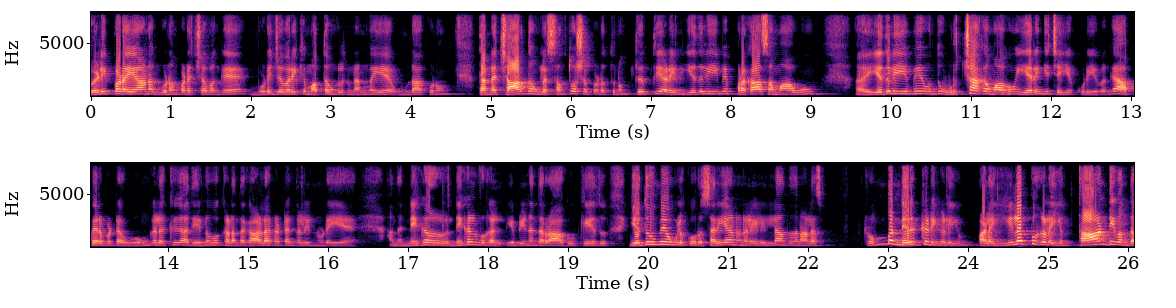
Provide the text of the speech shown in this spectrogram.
வெளிப்படையான குணம் படைச்சவங்க முடிஞ்ச வரைக்கும் மற்றவங்களுக்கு நன்மையை உண்டாக்கணும் தன்னை சார்ந்தவங்களை சந்தோஷப்படுத்தணும் திருப்தி அடையணும் எதுலேயுமே பிரகாசமாகவும் எதுலேயுமே வந்து உற்சாகமாகவும் இறங்கி செய்யக்கூடியவங்க. அப்பேற்பட்ட உங்களுக்கு அது என்னவோ கடந்த காலகட்டங்களினுடைய அந்த நிகழ் நிகழ்வுகள் எப்படின்னா இந்த ராகு கேது எதுவுமே உங்களுக்கு ஒரு சரியான நிலையில் இல்லாததுனால ரொம்ப நெருக்கடிகளையும் பல இழப்புகளையும் தாண்டி வந்த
